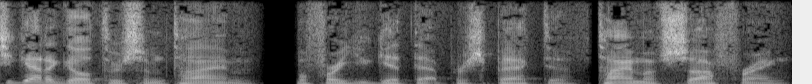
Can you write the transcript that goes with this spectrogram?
You got to go through some time before you get that perspective. Time of suffering.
